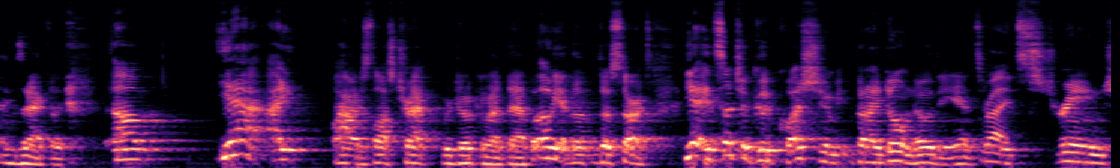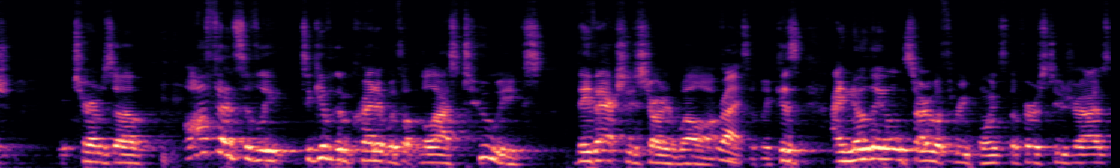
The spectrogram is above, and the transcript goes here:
exactly. Um, yeah, I wow, I just lost track. We're joking about that, but oh yeah, the, the starts. Yeah, it's such a good question, but I don't know the answer. Right. It's strange in terms of offensively. To give them credit with the last two weeks, they've actually started well Right. offensively. Because I know they only started with three points the first two drives,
